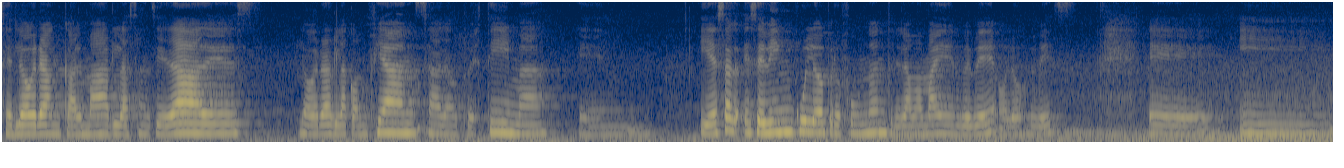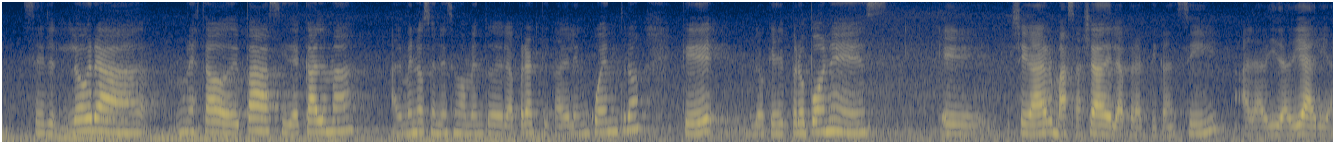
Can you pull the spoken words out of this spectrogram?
se logran calmar las ansiedades, lograr la confianza, la autoestima eh, y ese vínculo profundo entre la mamá y el bebé o los bebés. Eh, y se logra un estado de paz y de calma, al menos en ese momento de la práctica del encuentro, que lo que propone es eh, llegar más allá de la práctica en sí, a la vida diaria.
